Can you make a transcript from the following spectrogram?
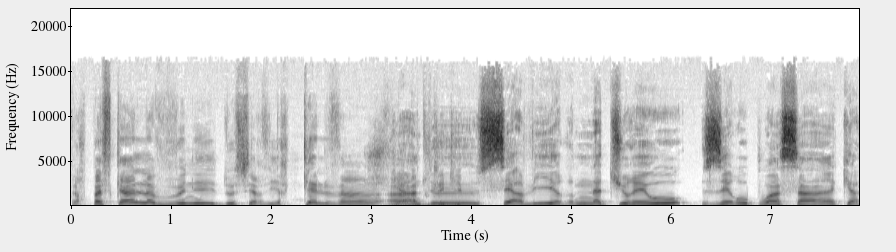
Alors Pascal, là, vous venez de servir quel vin Je à, viens à toute l'équipe? de servir Natureo 0.5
